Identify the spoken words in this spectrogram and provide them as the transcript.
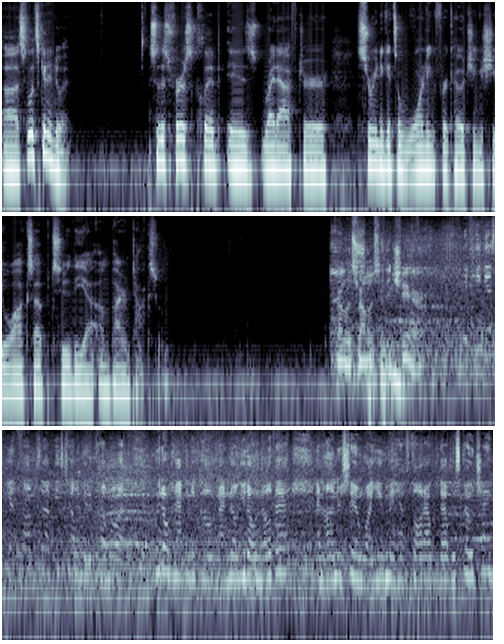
Uh, so let's get into it. So this first clip is right after Serena gets a warning for coaching. She walks up to the uh, umpire and talks to him. Carlos Ramos in the chair. If he gives me a thumbs up, he's telling me to come on. We don't have any code, and I know you don't know that, and I understand why you may have thought I, that was coaching,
